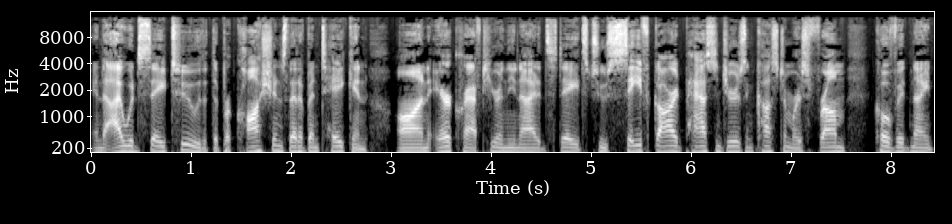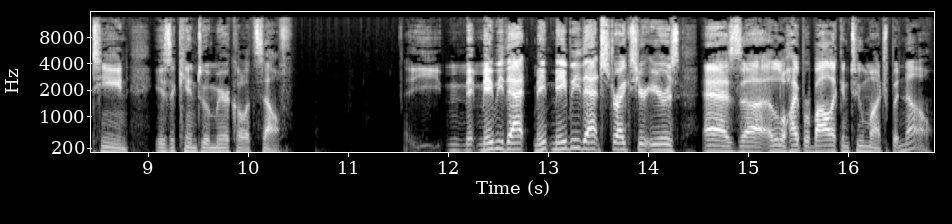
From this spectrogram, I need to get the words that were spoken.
and I would say too that the precautions that have been taken on aircraft here in the United States to safeguard passengers and customers from COVID 19 is akin to a miracle itself. Maybe that maybe that strikes your ears as uh, a little hyperbolic and too much, but no,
